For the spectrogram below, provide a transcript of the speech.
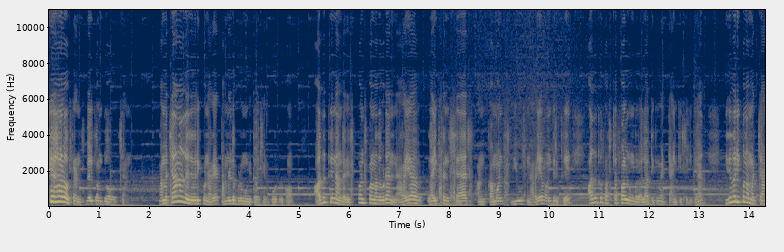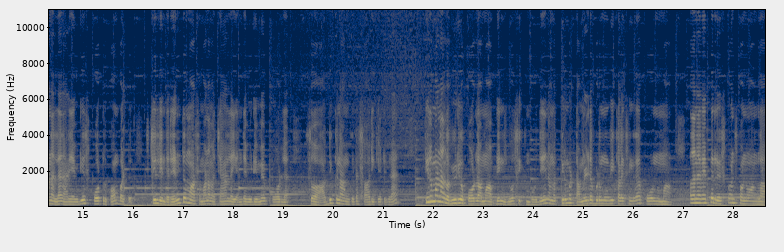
Hey hello friends welcome to our channel நம்ம சேனலில் இது வரைக்கும் நிறைய தமிழ் டபுள் மூவி கலெக்ஷன் போட்டிருக்கோம். அதுக்கு நாங்கள் ரெஸ்பான்ஸ் பண்ணதை விட நிறைய likes and shares and comments views நிறைய வந்திருக்கு. அதுக்கு ஃபர்ஸ்ட் ஆஃப் ஆல் உங்கள் எல்லாத்துக்குமே தேங்க்யூ சொல்லிக்கிறேன். இது வரைக்கும் நம்ம சேனலில் நிறைய வீடியோஸ் போட்டிருக்கோம் பட் ஸ்டில் இந்த ரெண்டு மாதமாக நம்ம சேனலில் எந்த வீடியோமே போடல. ஸோ அதுக்கு நான் உங்ககிட்ட சாரி கேட்டுக்கிறேன். திரும்ப நாங்கள் வீடியோ போடலாமா அப்படின்னு யோசிக்கும் போது நம்ம திரும்ப தமிழ் டபுள் மூவி கலெக்ஷன் தான் போடணுமா? அதை நிறைய பேர் ரெஸ்பான்ஸ் பண்ணுவாங்களா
